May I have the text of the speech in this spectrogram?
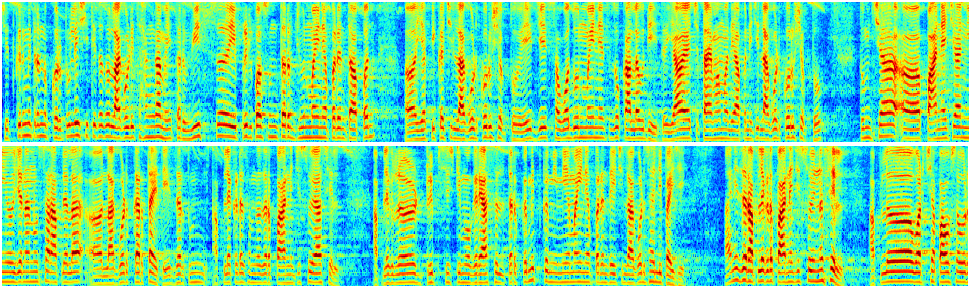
शेतकरी मित्रांनो कर्टुले शेतीचा जो लागवडीचा हंगाम आहे तर वीस एप्रिलपासून तर जून महिन्यापर्यंत आपण या पिकाची लागवड करू शकतो. हे जे सव्वा दोन महिन्याचा जो कालावधी तर या याच्या टायमामध्ये आपण याची लागवड करू शकतो. तुमच्या पाण्याच्या नियोजनानुसार आपल्याला लागवड करता येते. जर तुम आपल्याकडं समजा जर पाण्याची सोय असेल आपल्याकडं ड्रिप सिस्टीम वगैरे असेल तर कमीत कमी मे महिन्यापर्यंत याची लागवड झाली पाहिजे. आणि जर आपल्याकडं पाण्याची सोय नसेल आपलं वरच्या पावसावर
